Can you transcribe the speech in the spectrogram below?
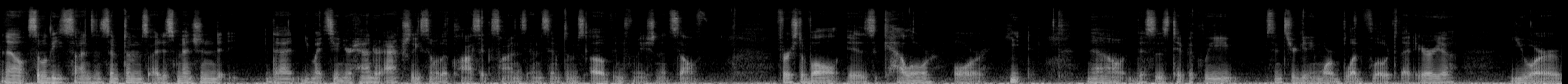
Now, some of these signs and symptoms I just mentioned that you might see in your hand are actually some of the classic signs and symptoms of inflammation itself. First of all is calor or heat. Now, this is typically since you're getting more blood flow to that area, you are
